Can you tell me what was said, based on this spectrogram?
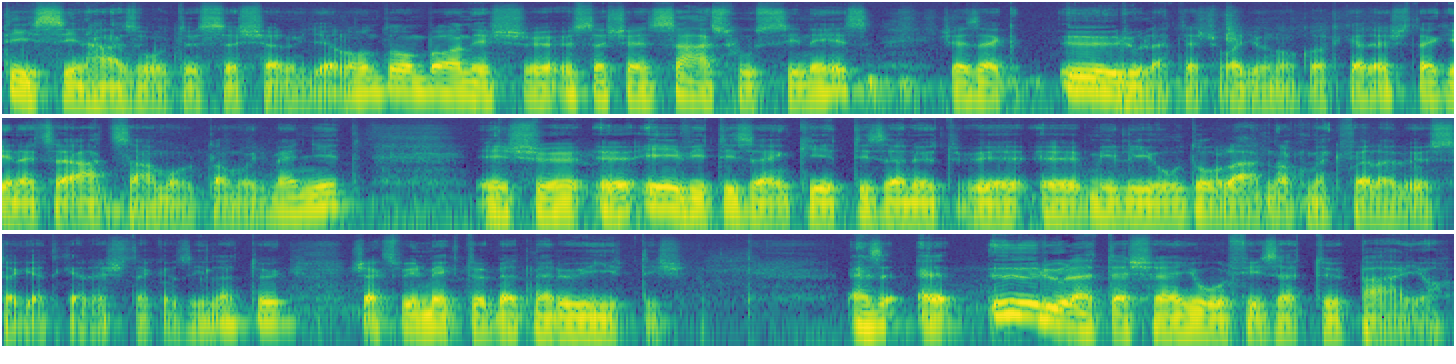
Tíz színház volt összesen ugye Londonban, és összesen 120 színész, és ezek őrületes vagyonokat kerestek. Én egyszer átszámoltam, hogy mennyit, és évi 12-15 millió dollárnak megfelelő összeget kerestek az illetők. Shakespeare még többet, mert ő írt is. Ez őrületesen jól fizető pálya.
